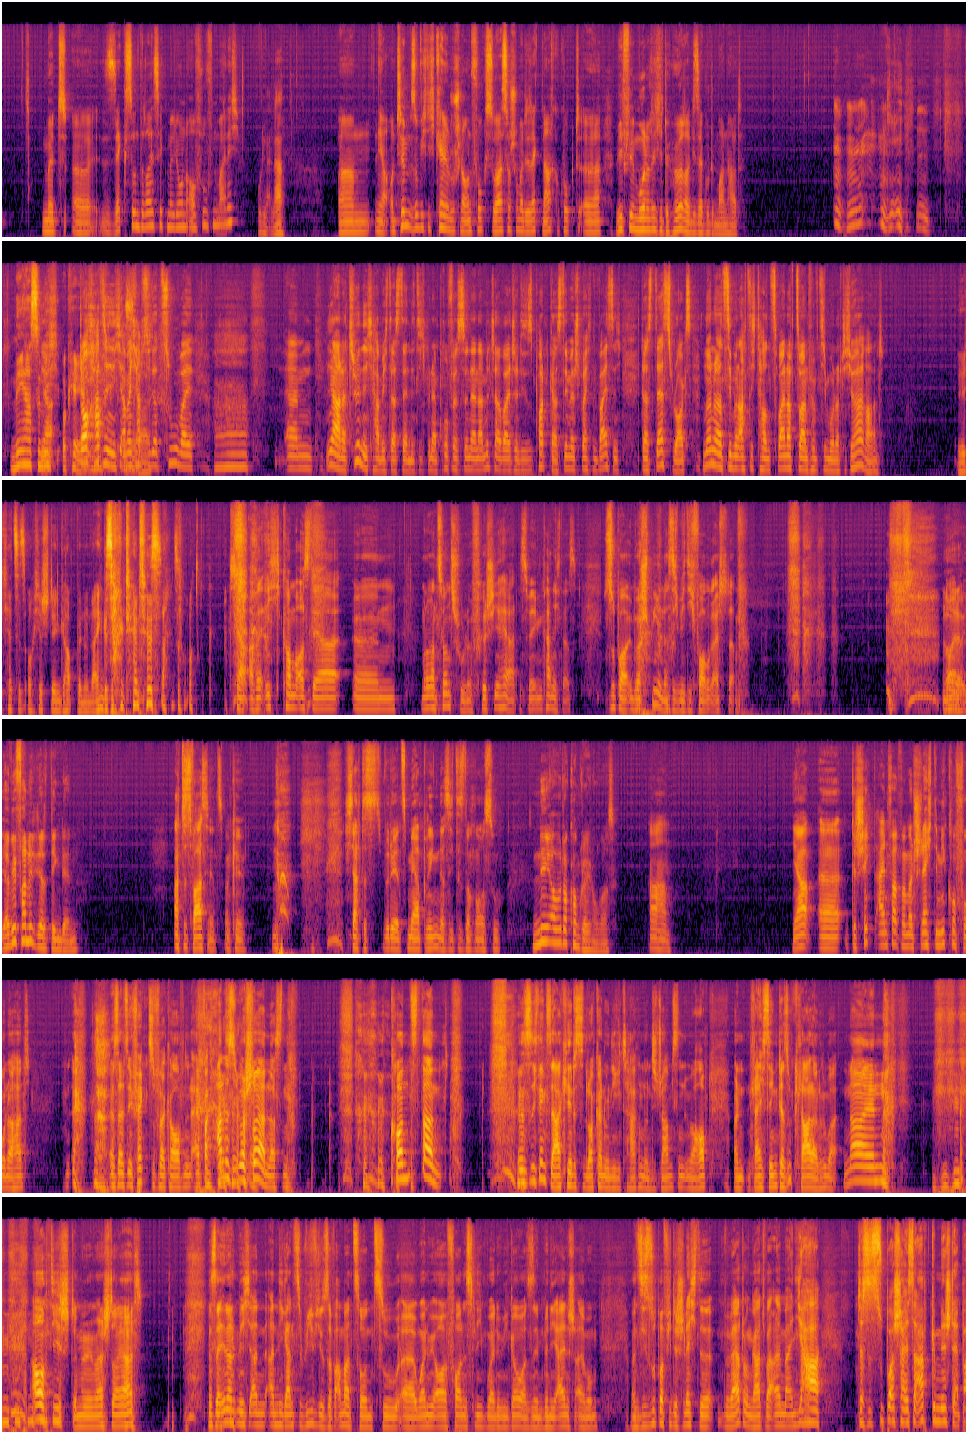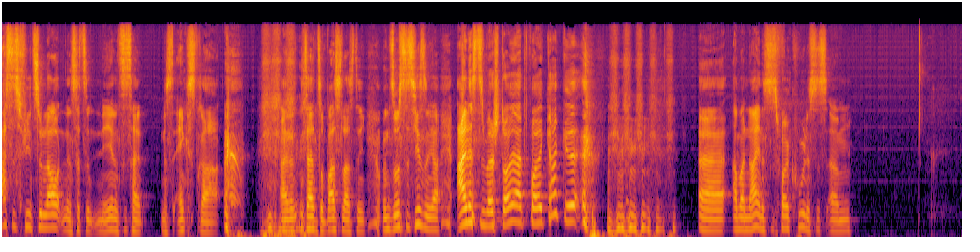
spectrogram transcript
Mit äh, 36 Millionen Aufrufen, meine ich. Ulala. Ähm, ja, und Tim, so wie ich dich kenne, du schlauen Fuchs, du hast ja schon mal direkt nachgeguckt, äh, wie viele monatliche Hörer dieser gute Mann hat. Nee, hast du Ja. nicht? Okay. Doch, hatte ich, aber ich habe sie dazu, weil. Äh, ähm, ja, natürlich habe ich das, Dennis. Ich bin ein professioneller Mitarbeiter dieses Podcasts. Dementsprechend weiß ich, dass Death Rocks 987.252 monatliche Hörer hat. Ich hätte es jetzt auch hier stehen gehabt, wenn du Nein gesagt hättest. Also. Tja, aber ich komme aus der ähm, Moderationsschule, frisch hierher. Deswegen kann ich das. Super überspielen, dass ich mich nicht vorbereitet habe. Leute. Ja, wie fandet ihr das Ding denn? Ach, das war's jetzt. Okay. ich dachte, das würde jetzt mehr bringen, dass ich das noch raussuche. Nee, aber da kommt gleich noch was. Aha. Ja, äh, geschickt einfach, wenn man schlechte Mikrofone hat, es als Effekt zu verkaufen und einfach alles übersteuern lassen. Konstant. Das, ich denke, ja, okay, das sind locker nur die Gitarren und die Drums und überhaupt. Und gleich singt er so klar darüber. Nein! Auch die Stimme übersteuert. Das erinnert mich an, an die ganzen Reviews auf Amazon zu äh, When We All Fall Asleep, Where Do We Go, also dem Billie Eilish Album. Und sie super viele schlechte Bewertungen hat, weil alle meinen, ja, das ist super scheiße abgemischt, der Bass ist viel zu laut. Und das ist halt so, nee, das ist halt, das ist extra. also das ist halt so basslastig. Und so ist es hier so, ja, alles übersteuert, voll kacke. äh, aber nein, es ist voll cool, es ist, ähm,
